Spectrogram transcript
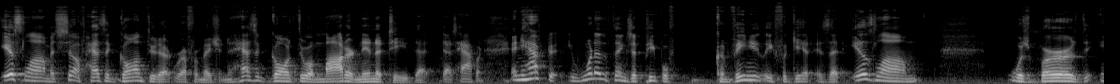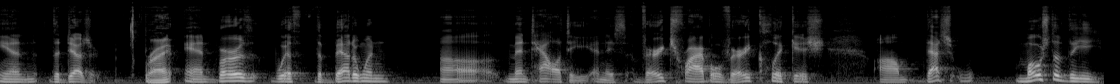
Islam itself hasn't gone through that reformation. It hasn't gone through a modernity that, that's happened. And you have to, one of the things that people conveniently forget is that Islam was birthed in the desert Right. and birthed with the Bedouin uh, mentality, and it's very tribal, very cliquish. Um, that's most of the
